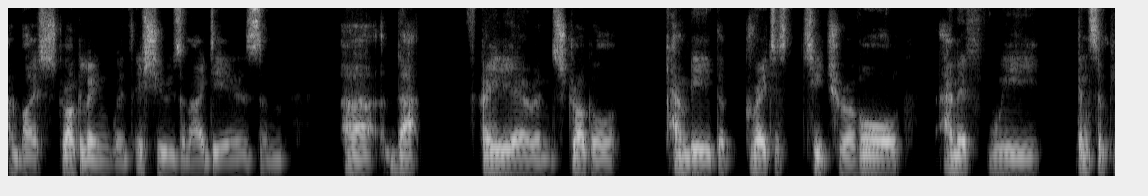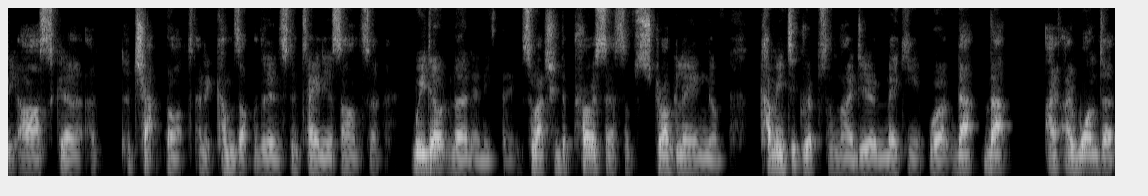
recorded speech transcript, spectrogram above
and by struggling with issues and ideas. And uh, that failure and struggle can be the greatest teacher of all. And if we can simply ask a, a, a chatbot and it comes up with an instantaneous answer, we don't learn anything. So actually, the process of struggling, of coming to grips with an idea and making it work, that that I, I wonder,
